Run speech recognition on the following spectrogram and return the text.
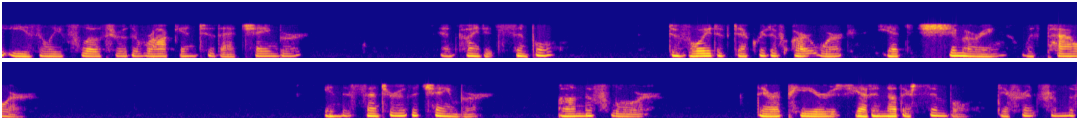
easily flow through the rock into that chamber and find it simple, devoid of decorative artwork, yet shimmering with power. In the center of the chamber, on the floor, there appears yet another symbol different from the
